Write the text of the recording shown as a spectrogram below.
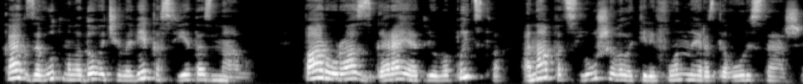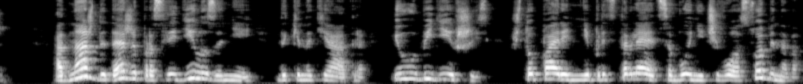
Как зовут молодого человека, Света знала. Пару раз, сгорая от любопытства, она подслушивала телефонные разговоры Саши. Однажды даже проследила за ней до кинотеатра и, убедившись, что парень не представляет собой ничего особенного,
